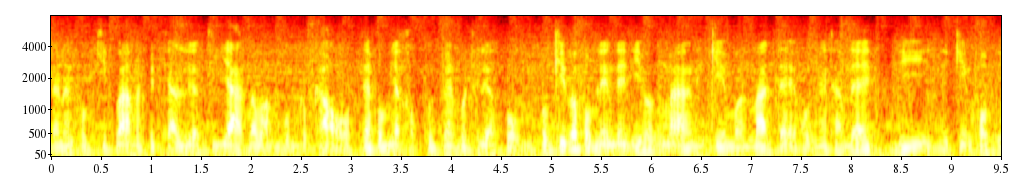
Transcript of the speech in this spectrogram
ดังนั้นผมคิดว่ามันเป็นการเลือกที่ยากระหว่างผมกับเขา แต่ผมอยากขอบคุณแฟนบอลที่เลือกผม ผมคิดว่าผมเล่นได้ดีมากๆ ในเกมบอลมัดแต่ผมยังทำได้ดีในเกมพบเอ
